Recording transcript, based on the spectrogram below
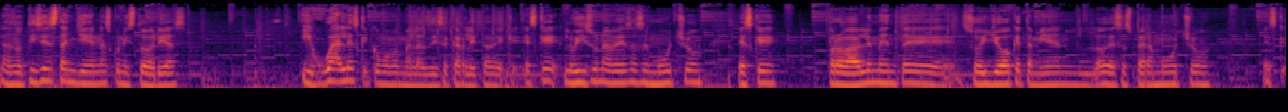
las noticias están llenas con historias iguales que como me las dice Carlita de que es que lo hizo una vez hace mucho, es que probablemente soy yo que también lo desespera mucho. Es que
